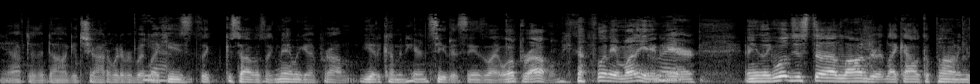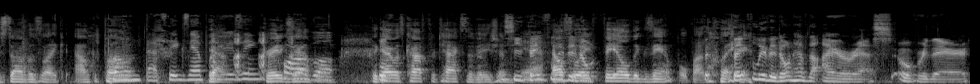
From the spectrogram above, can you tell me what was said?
you know, after the dog gets shot or whatever. But like, Yeah. he's like Gustavo's like, man, we got a problem. You got to come in here and see this. And he's like, what problem? You got plenty of money in Right. here. And he's like, we'll just uh, launder it like Al Capone. And Gustavo's like, Al Capone. Um, that's the example you're yeah, using. great Horrible. example. The guy was caught for tax evasion. See, Yeah. thankfully they also a don't. failed example, by the way. Thankfully, they don't have the IRS over there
